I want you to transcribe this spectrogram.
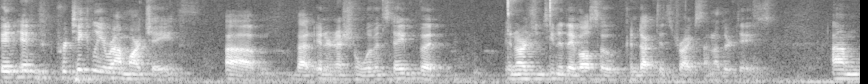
and, and particularly around March 8th, um, about International Women's Day, but in Argentina they've also conducted strikes on other days. Um,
